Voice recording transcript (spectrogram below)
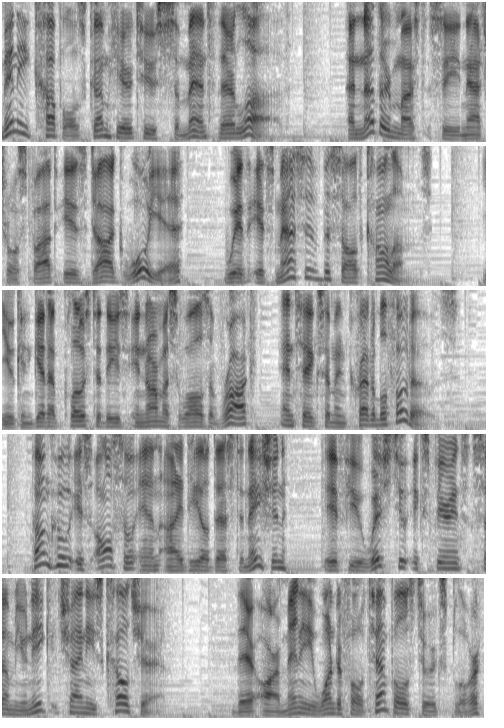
Many couples come here to cement their love. Another must see natural spot is Daguoye, with its massive basalt columns. You can get up close to these enormous walls of rock and take some incredible photos. Penghu is also an ideal destination if you wish to experience some unique Chinese culture. There are many wonderful temples to explore,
